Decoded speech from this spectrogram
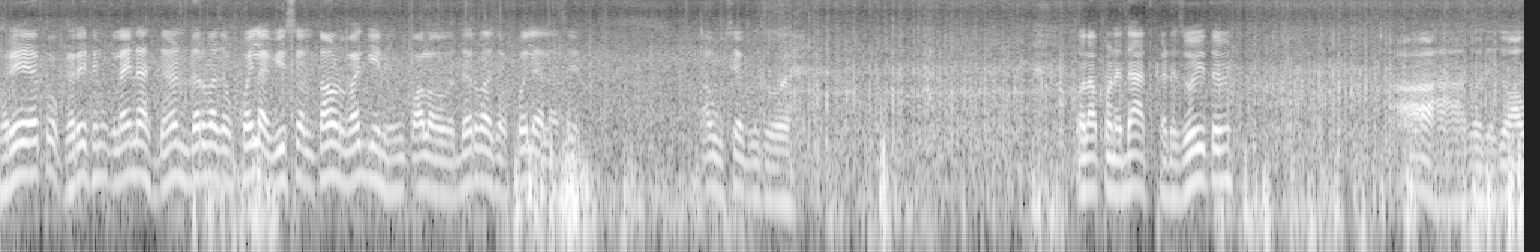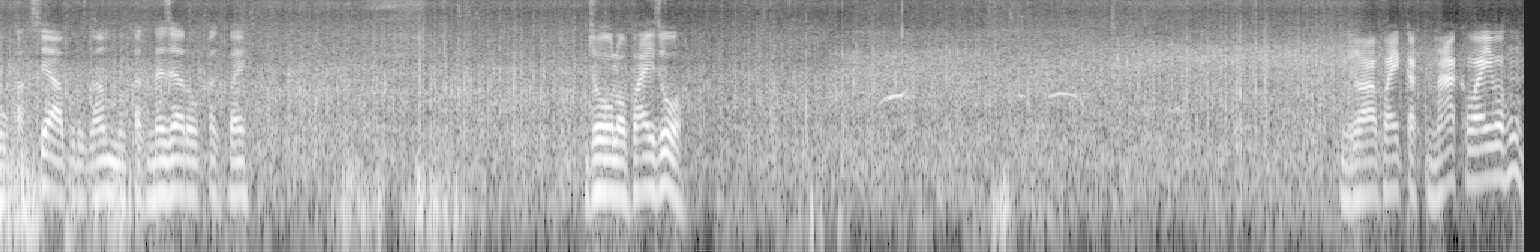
ઘરે હતો, ઘરેથી હું લઈને દંડ દરવાજો ખોલ્યા વિસલ ત્રણ વાગીને હું પાલો હવે દરવાજા ખોલેલા છે. આવું છે બધું હવે. ઓલા પણ દાંત કાઢે, જોયું તમે? હા હા બધે જો આવું કાંક છે આપણું ગામનું, કાંક નજારો કાંક ભાઈ. જો ઓલો ભાઈ જો આ ભાઈ કાંક નાખવા આવ્યો હું,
